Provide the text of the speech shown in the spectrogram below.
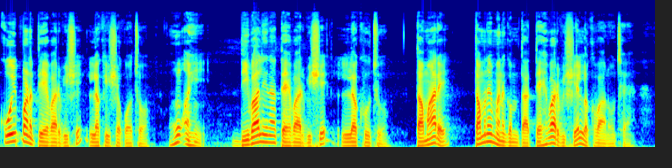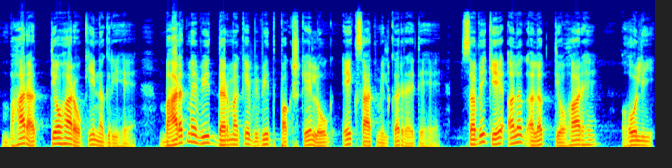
કોઈ પણ તહેવાર વિશે લખી શકો છો હું અહીં દિવાળીના તહેવાર વિશે લખું છું તમારે તમને મનગમતા તહેવાર વિશે લખવાનું છે भारत त्योहारों की नगरी है भारत में विविध धर्म के विविध पक्ष के लोग एक साथ मिलकर रहते हैं सभी के अलग अलग त्योहार हैं होली,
